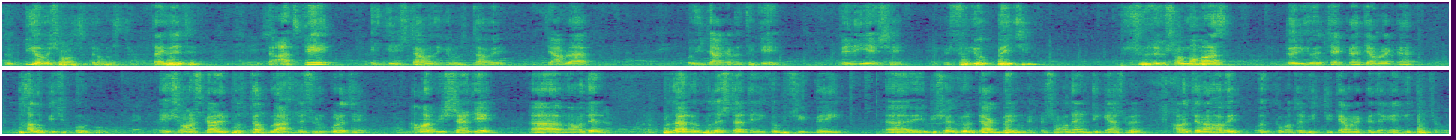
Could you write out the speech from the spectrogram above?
তো কি হবে সমাজতন্ত্রের অবস্থা? তাই হয়েছে? আজকে এই জিনিসটা আমাদেরকে বুঝতে হবে যে আমরা ওই জায়গাটা থেকে বেরিয়ে এসে একটা সুযোগ পেয়েছি। সুযোগ সম্ভাবনা তৈরি হয়েছে একটা যে আমরা একটা ভালো কিছু করব। এই সংস্কারের প্রস্তাবগুলো আসতে শুরু করেছে। আমার বিশ্বাস যে আমাদের প্রধান উপদেষ্টা তিনি খুব শীঘ্রই এই বিষয়গুলো ডাকবেন, একটা সমাধানের দিকে আসবেন। আলোচনা হবে, ঐক্যমতের ভিত্তিতে আমরা একটা জায়গায় গিয়ে পৌঁছাবো।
